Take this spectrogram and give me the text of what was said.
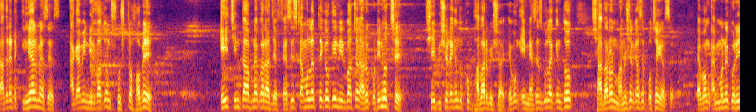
তাদের একটা ক্লিয়ার মেসেজ আগামী নির্বাচন সুষ্ঠু হবে। এই চিন্তা ভাবনা করা যে ফ্যাসিস্ট আমলের থেকেও কি নির্বাচন আরও কঠিন হচ্ছে, সেই বিষয়টা কিন্তু খুব ভাবার বিষয় এবং এই মেসেজগুলো কিন্তু সাধারণ মানুষের কাছে পৌঁছে গেছে। এবং আমি মনে করি,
